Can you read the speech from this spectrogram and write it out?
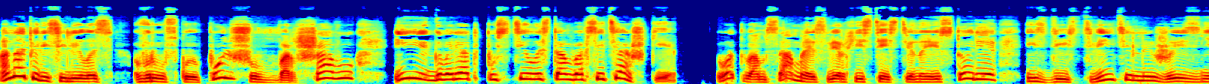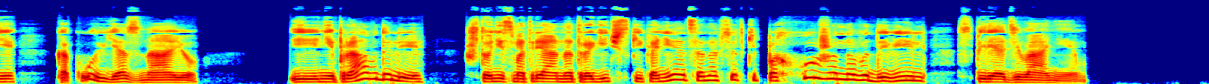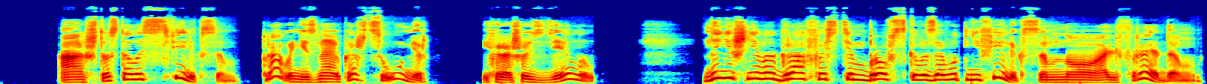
Она переселилась в русскую Польшу, в Варшаву и, говорят, пустилась там во все тяжкие. Вот вам самая сверхъестественная история из действительной жизни, какую я знаю. И не правда ли, что, несмотря на трагический конец, она все-таки похожа на водевиль с переодеванием? А что стало с Феликсом? Право, не знаю, кажется, умер. И хорошо сделал. Нынешнего графа Стембровского зовут не Феликсом, но Альфредом.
